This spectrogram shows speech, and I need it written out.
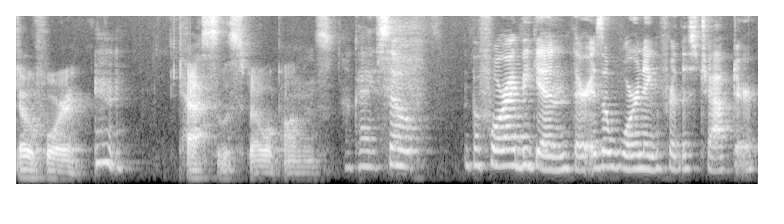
Go for it. Cast the spell upon us. Okay. So, before I begin, there is a warning for this chapter.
